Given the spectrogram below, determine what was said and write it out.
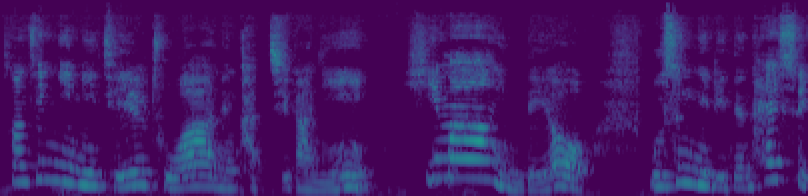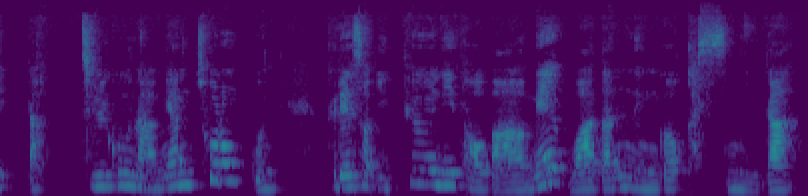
선생님이 제일 좋아하는 가치관이 희망인데요. 무슨 일이든 할 수 있다. 들고 나면 초롱꾼. 그래서 이 표현이 더 마음에 와닿는 것 같습니다.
